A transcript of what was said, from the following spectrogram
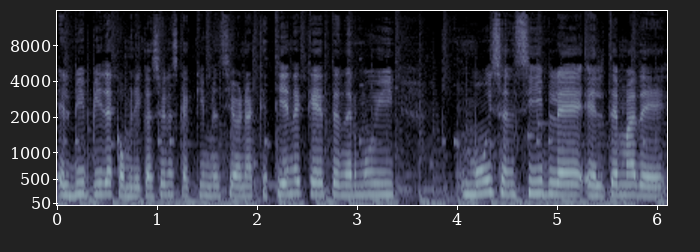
el VP de comunicaciones que aquí menciona, que tiene que tener muy muy sensible el tema de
